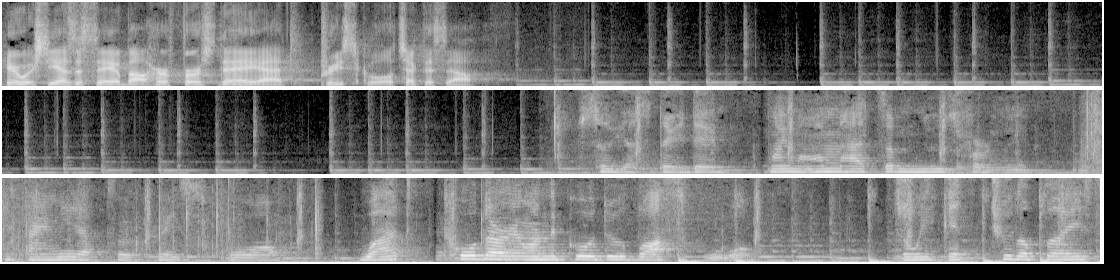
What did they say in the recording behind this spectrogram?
hear what she has to say about her first day at preschool. Check this out. So yesterday, my mom had some news for me. She me up for preschool. What? I told her I want to go to bus school. So we get to the place,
